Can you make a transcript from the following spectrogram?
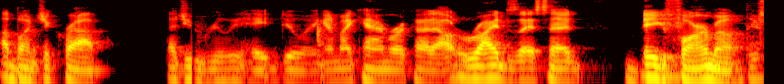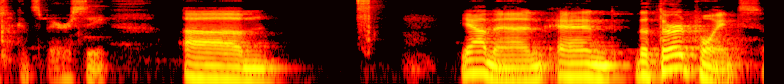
a bunch of crap that you really hate doing. And my camera cut out right as i said big pharma. There's a conspiracy. Um yeah man. And the third point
